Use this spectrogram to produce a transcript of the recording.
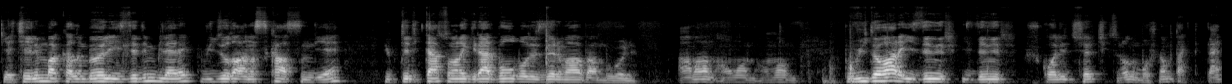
Geçelim bakalım. Böyle izledim bilerek videoda anısı kalsın diye. Yükledikten sonra girer bol bol izlerim abi ben bu golü. Aman aman aman. Bu video var ya izlenir izlenir. Şu golü dışarı çıksın oğlum boşuna mı taktık lan?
